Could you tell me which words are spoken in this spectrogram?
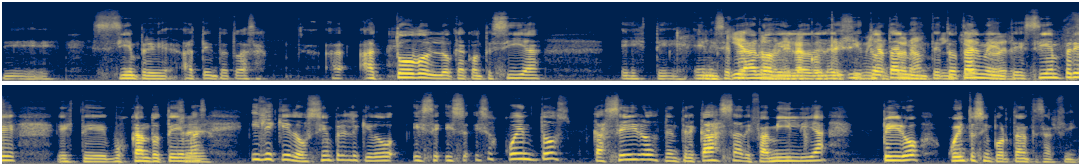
de, siempre atento a todas esas a, todo lo que acontecía este, en ese plano de, lo, totalmente, totalmente, siempre este, buscando temas. Y le quedó, siempre le quedó ese, esos cuentos caseros de entre casa, de familia, pero cuentos importantes al fin,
